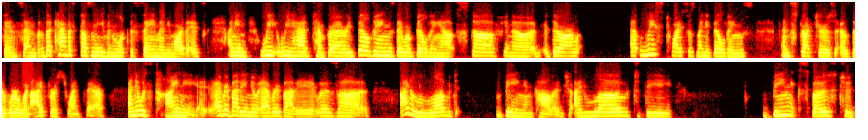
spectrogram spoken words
since, and the campus doesn't even look the same anymore. It's, I mean, we we had temporary buildings. They were building out stuff. You know, there are at least twice as many buildings and structures as there were when I first went there. And it was tiny. Everybody knew everybody. It was, uh, I loved being in college. I loved the being exposed to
